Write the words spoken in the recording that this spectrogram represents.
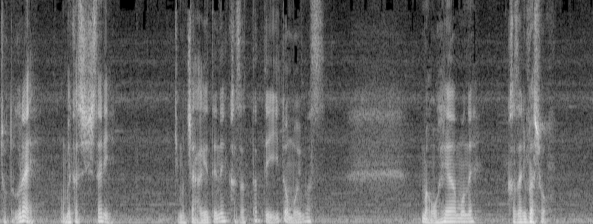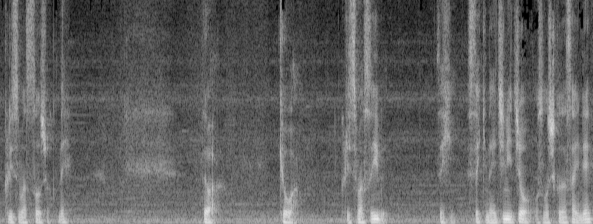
ちょっとぐらいおめかししたり気持ち上げてね飾ったっていいと思います。まあお部屋もね飾りましょう。クリスマス装飾ね。では今日はクリスマスイブぜひ素敵な一日をお過ごしくださいね。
